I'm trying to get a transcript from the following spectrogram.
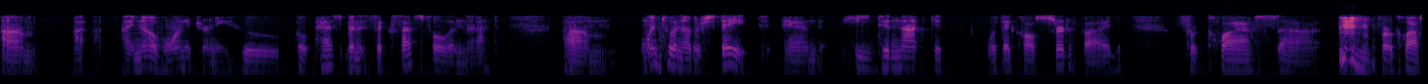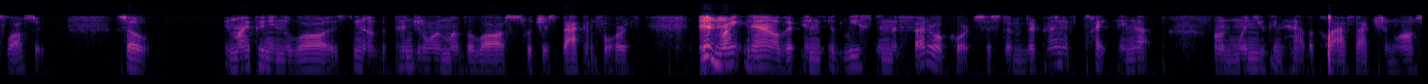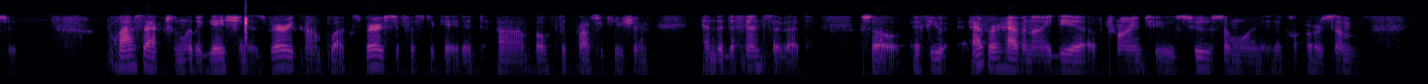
um, I, I, know of one attorney who has been successful in that. Um, went to another state and he did not get what they call certified for class uh, for a class lawsuit. So, in my opinion, the law is, you know, the pendulum of the law switches back and forth. And right now, in, at least in the federal court system, they're kind of tightening up on when you can have a class action lawsuit. Class action litigation is very complex, very sophisticated, uh, both the prosecution and the defense of it. So if you ever have an idea of trying to sue someone in a, or some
